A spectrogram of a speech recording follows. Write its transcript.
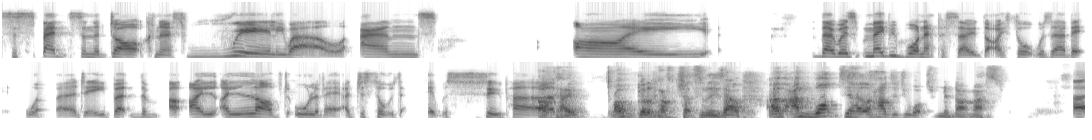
suspense and the darkness really well, and I there was maybe one episode that I thought was a bit wordy, but the I I I loved all of it. I just thought it was it was superb. Okay. Oh, I'm gonna have to check some of these out. Um, and what? How, how did you watch Midnight Mass? uh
